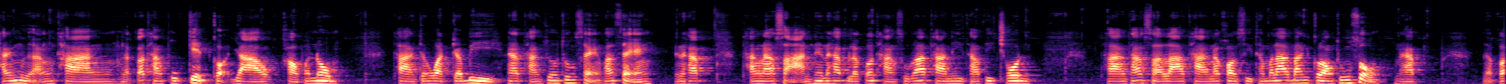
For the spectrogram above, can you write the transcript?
ท้ายเหมืองทางแล้วก็ทางภูเก็ตเกาะยาวเขาพนม ทางจังหวัดกระบี่นะครับทางช่วงทุ่งแสงพระแสงนะครับ ทางนาสารเนี่ยนะครับ แล้วก็ทางสุราษฎร์ธานีทางสีชน ทางท่าสาราทางนครศรีธรรมราชบ้านกลองทุ่งส่งนะครับ แล้วก็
